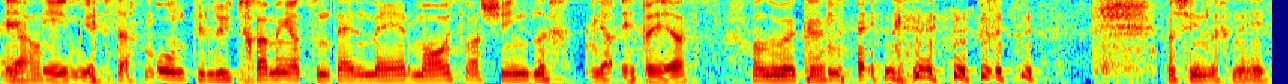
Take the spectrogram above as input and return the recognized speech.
Ja. ja. eh mühsam. Und die Leute kommen ja zum Teil mehrmals wahrscheinlich. Ja, eben, ja. Mal schauen. wahrscheinlich nicht.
